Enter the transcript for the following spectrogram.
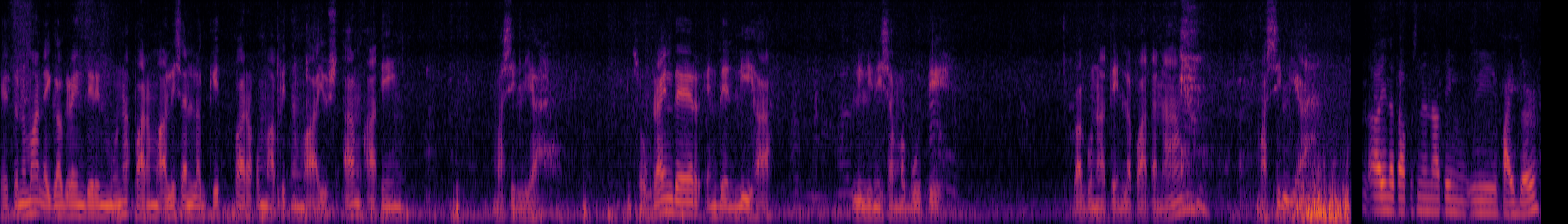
ito naman, i-grinderin muna para maalis ang lagkit para kumapit ng maayos ang ating masilya. So, grinder and then liha. Lilinis ang mabuti bago natin lapatan ng masilya. Ay natapos na nating i-fiber.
